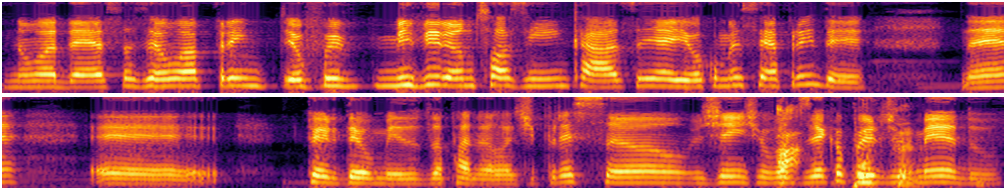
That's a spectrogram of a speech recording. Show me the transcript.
Numa dessas eu aprendi, eu fui me virando sozinha em casa e aí eu comecei a aprender, né? É, perder o medo da panela de pressão. Gente, eu vou Ah, dizer que eu perdi puta. o medo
